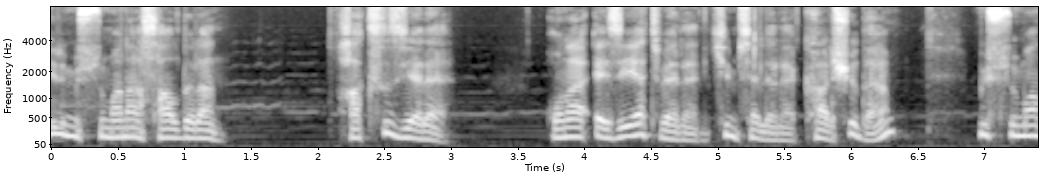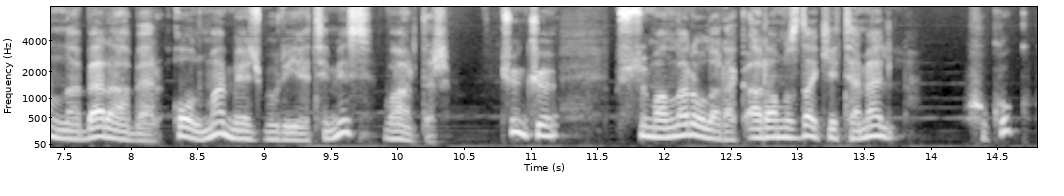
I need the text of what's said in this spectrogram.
Bir Müslümana saldıran, haksız yere ona eziyet veren kimselere karşı da Müslümanla beraber olma mecburiyetimiz vardır. Çünkü Müslümanlar olarak aramızdaki temel hukuk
